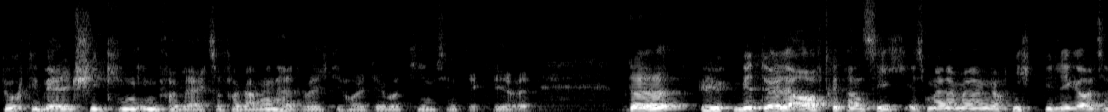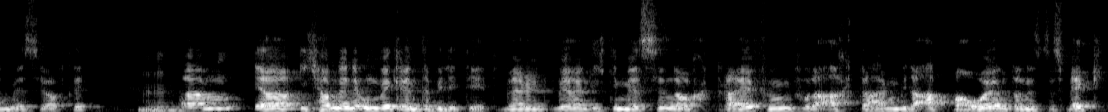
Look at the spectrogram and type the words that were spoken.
durch die Welt schicken im Vergleich zur Vergangenheit, weil ich die heute über Teams integriere. Der virtuelle Auftritt an sich ist meiner Meinung nach nicht billiger als ein Messeauftritt. Mhm. Ähm, ja, ich habe eine Umwegrentabilität, weil während ich die Messe nach drei, fünf oder acht Tagen wieder abbaue und dann ist es weg,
